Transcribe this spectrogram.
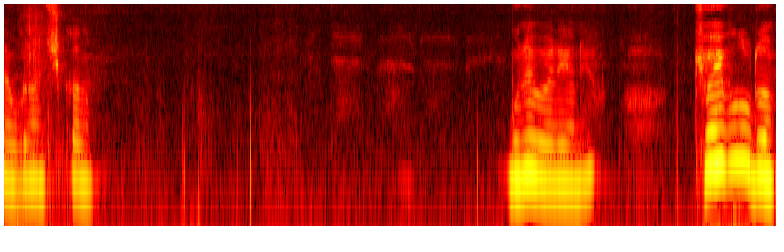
Neyse buradan çıkalım. Bu ne böyle yanıyor? Köy buldum.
